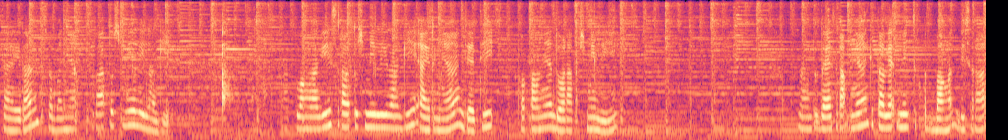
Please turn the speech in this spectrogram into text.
cairan sebanyak 100 ml lagi. Tuang lagi 100 ml lagi airnya jadi totalnya 200 ml nah untuk daya serapnya kita lihat ini cepet banget diserap.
